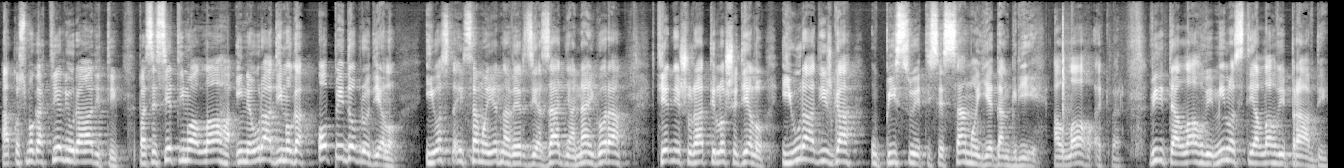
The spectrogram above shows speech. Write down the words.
ako smo ga htjeli uraditi, pa se sjetimo Allaha i ne uradimo ga, opet dobro djelo. I ostaje samo jedna verzija, zadnja, najgora, tjedneš uraditi loše djelo i uradiš ga, upisuje ti se samo jedan grijeh. Allahu ekber. Vidite Allahovi milosti, Allahovi pravdi.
